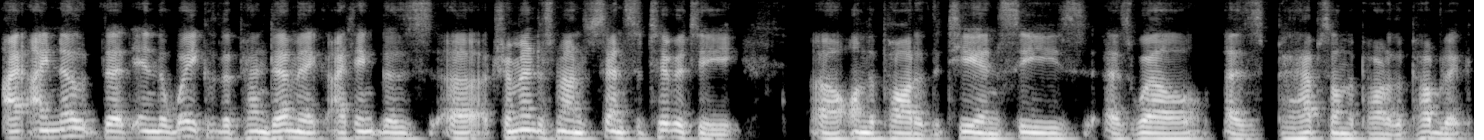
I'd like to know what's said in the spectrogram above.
I, I, note that in the wake of the pandemic, I think there's a tremendous amount of sensitivity uh, on the part of the TNCs as well as perhaps on the part of the public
